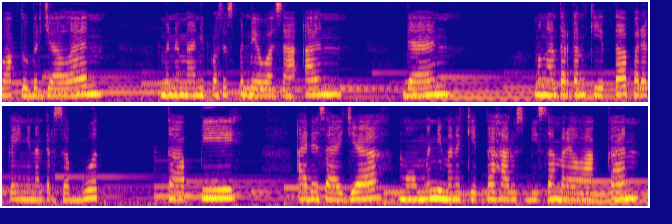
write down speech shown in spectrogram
waktu berjalan menemani proses pendewasaan dan mengantarkan kita pada keinginan tersebut, tapi ada saja momen di mana kita harus bisa merelakan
